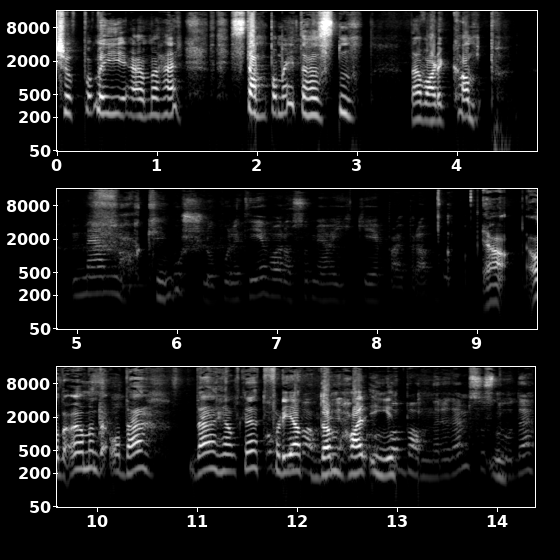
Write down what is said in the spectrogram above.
Se på meg, jeg er med her. Stem på meg til høsten. Der var Det kamp. Men Oslo-politiet var også med og gikk i Pride-paraden. Ja, og, det, ja, men det, og det, det er helt greit, Og fordi at de har ingen På banneret dem så sto det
